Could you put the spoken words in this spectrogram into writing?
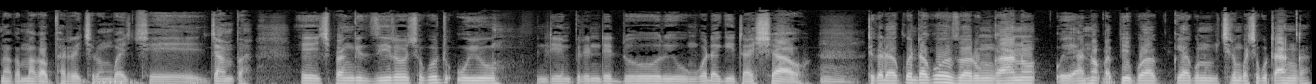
makamaka kupfarira chirongwa chejampa e, chipangidziro chokuti uyu ndi emprendedori ungoda kuita mm. tikada kwenda kozwa rungano we anthu akapikwa kuya kuno chirongwa chakutanga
